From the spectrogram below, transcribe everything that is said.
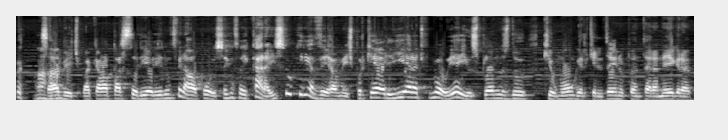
Uhum. sabe? Tipo, aquela parceria ali no final. Pô, isso aqui eu falei, cara, isso eu queria ver realmente, porque ali era tipo, meu, e aí, os planos do Killmonger que ele tem no Pantera Negra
